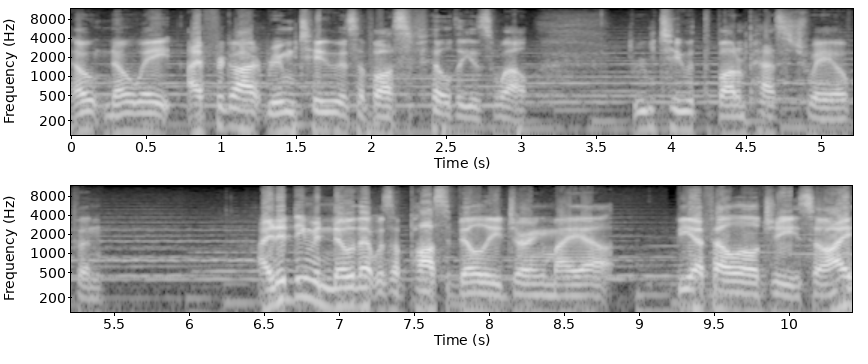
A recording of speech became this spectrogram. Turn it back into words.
Oh, no, wait. I forgot room 2 is a possibility as well. Room 2 with the bottom passageway open. I didn't even know that was a possibility during my uh, BFLLG, so I,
